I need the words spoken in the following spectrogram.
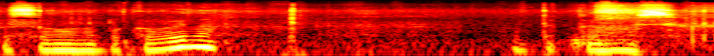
Посилена боковина. goes.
